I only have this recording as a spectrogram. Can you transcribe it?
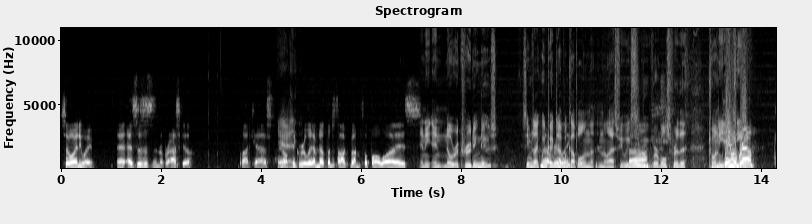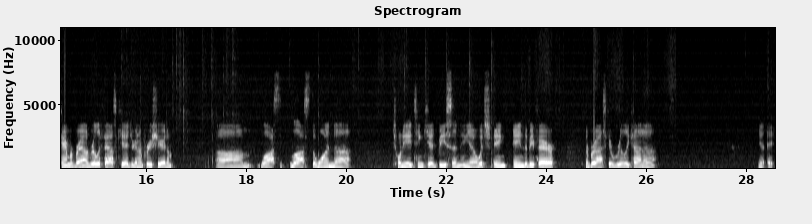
so anyway, as this is a Nebraska podcast, I don't Yeah. think we really have nothing to talk about in football wise. Any and no recruiting news? Seems like we Not picked up a couple in the in the last few weeks. Um, verbals for the twenty. Cameron Brown, Cameron Brown, really fast kid. You're going to appreciate him. Um, lost lost the one uh, 2018 kid Beeson, you know, which ain't to be fair, Nebraska really kind of. You know, it,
